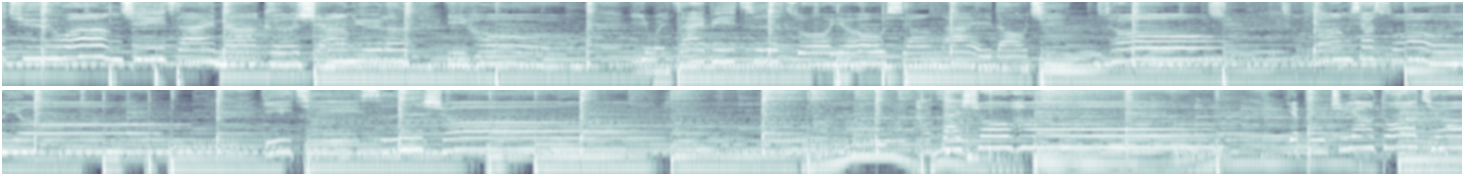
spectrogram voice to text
去忘记在那刻相遇了以后以为在彼此左右相爱到尽头放下所有一起厮守。还在守候也不知要多久。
